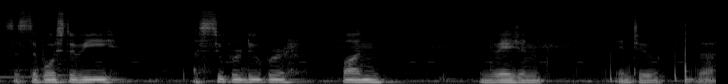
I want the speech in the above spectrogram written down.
This is supposed to be a super duper fun invasion into the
